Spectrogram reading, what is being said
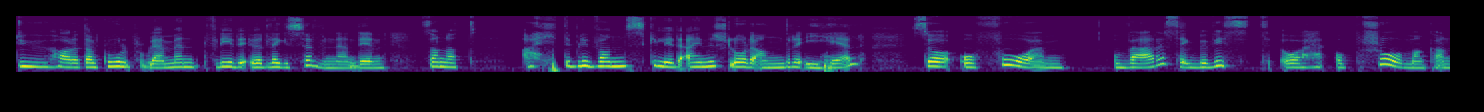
du har et alkoholproblem, men fordi det ødelegger søvnen din. Sånn at ei, det blir vanskelig. Det ene slår det andre i hæl. Så å få um, Å være seg bevisst og, og se om man kan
